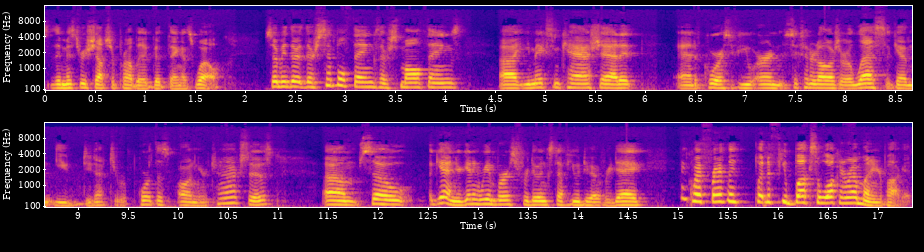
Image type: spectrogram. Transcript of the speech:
the, mystery shops are probably a good thing as well. So, I mean, they're, they're simple things, they're small things. Uh, you make some cash at it. And, of course, if you earn $600 or less, again, you do not have to report this on your taxes. Um, so, again, you're getting reimbursed for doing stuff you would do every day. And, quite frankly, putting a few bucks of walking around money in your pocket.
